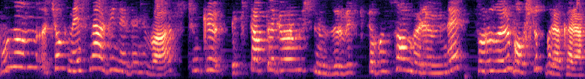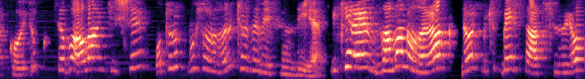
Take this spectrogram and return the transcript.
bunun çok nesnel bir nedeni var. Çünkü kitapta görmüşsünüzdür biz kitabın son bölümüne soruları boşluk bırakarak koyduk. Kitabı alan kişi oturup bu soruları çözebilsin diye. Bir kere zaman olarak 4,5-5 saat sürüyor.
